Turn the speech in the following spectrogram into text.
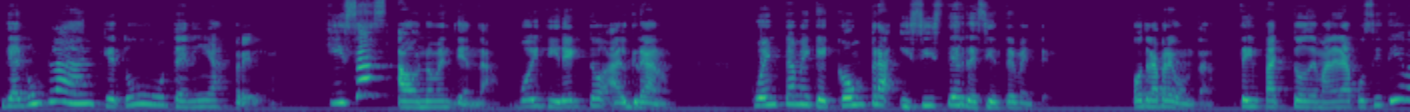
de algún plan que tú tenías previo. Quizás aún no me entienda. Voy directo al grano. Cuéntame qué compra hiciste recientemente. Otra pregunta. ¿Te impactó de manera positiva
